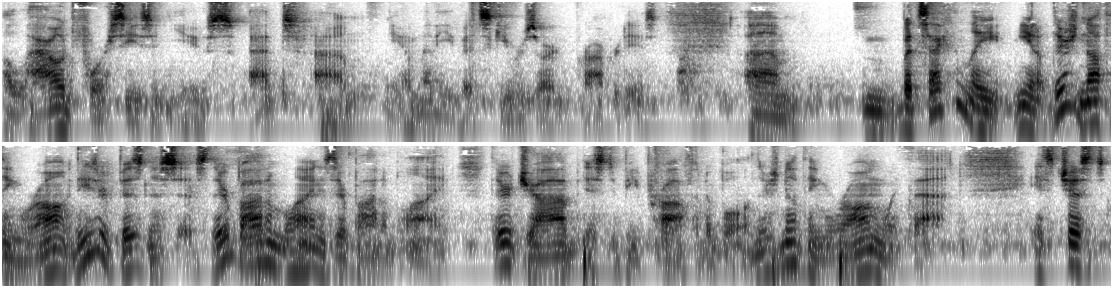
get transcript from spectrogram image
allowed four season use at um, you know many of its ski resort properties. Um, but secondly you know there's nothing wrong. These are businesses. Their bottom line is their bottom line. Their job is to be profitable and there's nothing wrong with that. It's just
